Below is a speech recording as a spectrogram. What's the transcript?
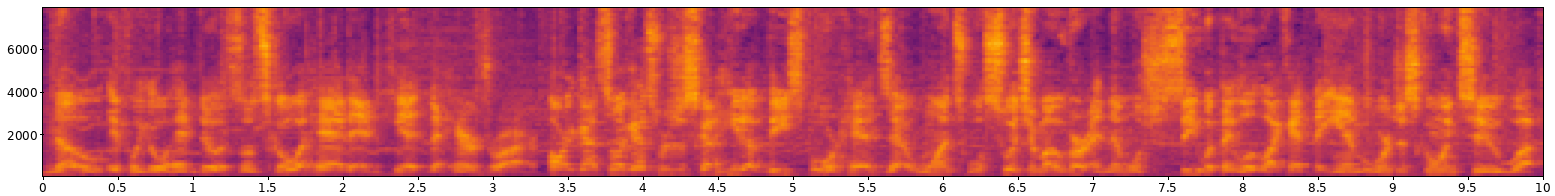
know if we go ahead and do it. So let's go ahead and hit the hair dryer. Alright guys, so I guess we're just going to heat up these four heads at once. We'll switch them over, and then we'll see what they look like at the end, but we're just going to uh,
